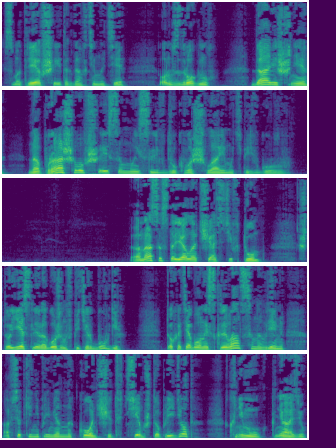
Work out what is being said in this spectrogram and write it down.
смотревшие тогда в темноте. Он вздрогнул. Давишняя, напрашивавшаяся мысль вдруг вошла ему теперь в голову. Она состояла отчасти в том, что если Рогожин в Петербурге, то хотя бы он и скрывался на время, а все-таки непременно кончит тем, что придет к нему, князю,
